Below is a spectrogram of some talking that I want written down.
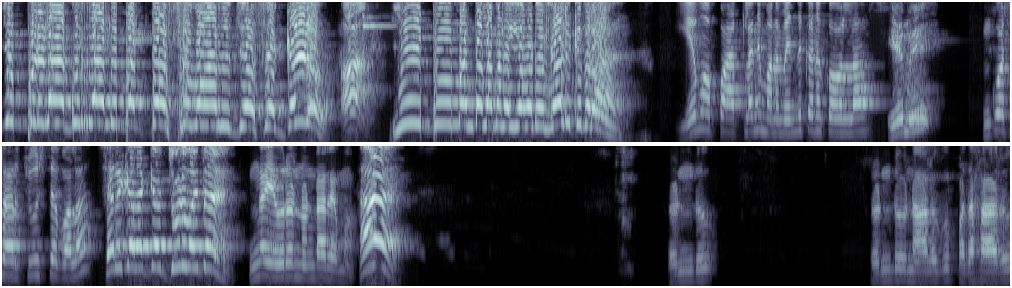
ఇప్పుడు నా గుర్రాన్ని పట్ట సవారు చేసే గరుడు. ఈ భూమండలమున ఎవడు లేడు కదరా? ఏమప్పా అట్లని మనం ఎందుకు అనుకోవాలా? ఏమి? ఇంకోసారి చూస్తే పోలా సరిగ్గా లెక్క చూడమైతే ఇంకా ఎవరన్నా ఉండారేమో. రెండు రెండు నాలుగు పదహారు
